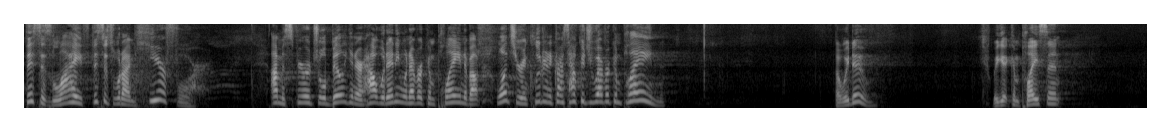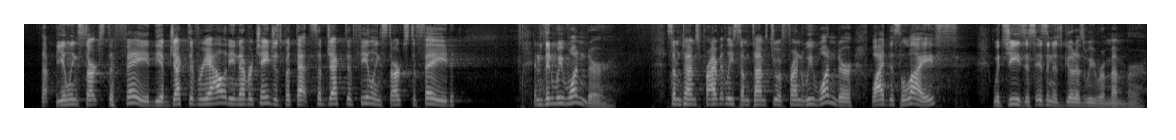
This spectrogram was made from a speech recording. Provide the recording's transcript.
This is life. This is what I'm here for. I'm a spiritual billionaire. How would anyone ever complain about once you're included in Christ? How could you ever complain? But we do. We get complacent. That feeling starts to fade. The objective reality never changes, but that subjective feeling starts to fade. And then we wonder, sometimes privately, sometimes to a friend, we wonder why this life with Jesus isn't as good as we remember.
